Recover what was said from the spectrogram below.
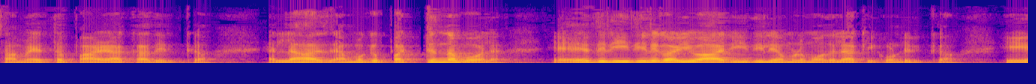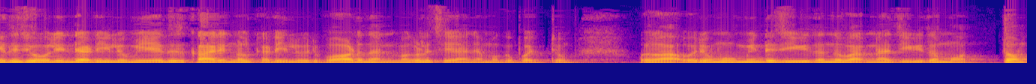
സമയത്തെ പാഴാക്കാതിരിക്കുക. എല്ലാ നമുക്ക് പറ്റുന്ന പോലെ ഏത് രീതിയിൽ കഴിയുമോ ആ രീതിയിൽ നമ്മൾ മുതലാക്കിക്കൊണ്ടിരിക്കുക. ഏത് ജോലിന്റെ അടിയിലും ഏത് കാര്യങ്ങൾക്കിടയിലും ഒരുപാട് നന്മകൾ ചെയ്യാൻ നമുക്ക് പറ്റും. ഒരു- മൂമിന്റെ ജീവിതം എന്ന് പറഞ്ഞാൽ ജീവിതം മൊത്തം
